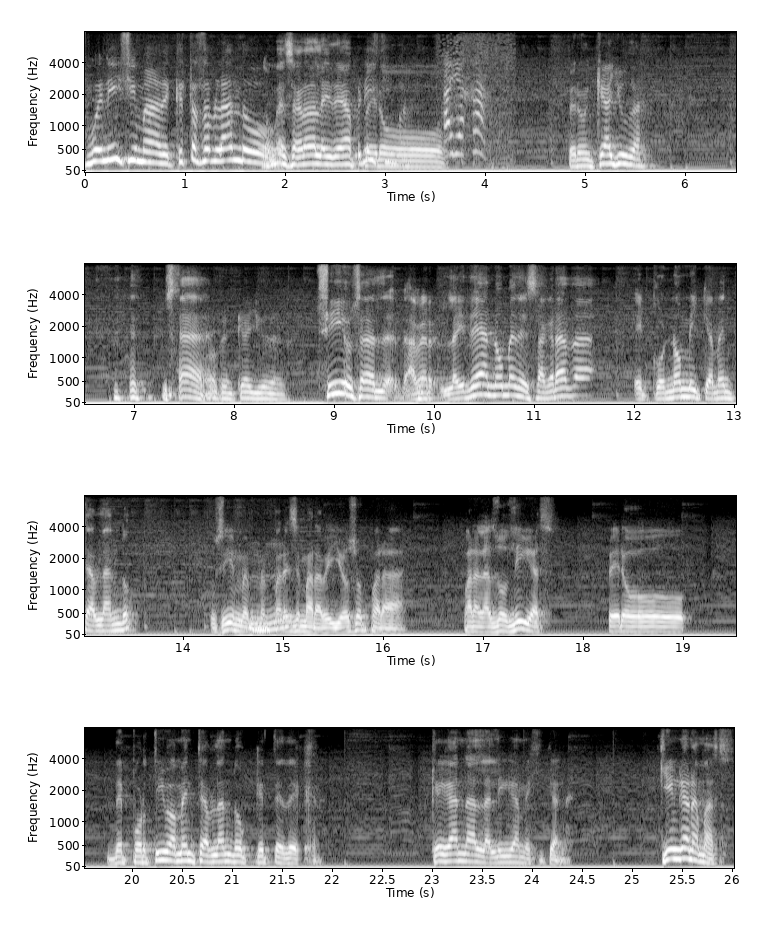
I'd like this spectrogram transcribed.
Buenísima, ¿de qué estás hablando? No me desagrada la idea, pero... Pero ¿en qué ayuda? o sea... ¿En qué ayuda? Sí, o sea, a ver, la idea no me desagrada económicamente hablando. Pues sí, me, me parece maravilloso para, para las dos ligas. Pero deportivamente hablando, ¿qué te deja? ¿Qué gana la Liga Mexicana? ¿Quién gana más?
